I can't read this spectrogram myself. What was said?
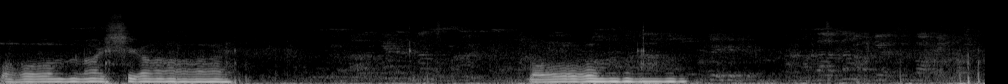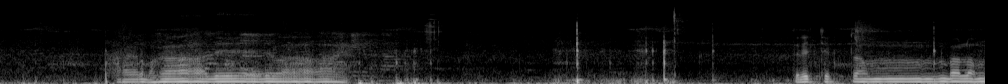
ஓம் நம சிவாய். ஓம். ஹரஹர மகாதேவ். திருச்சிற்றம்பலம்.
